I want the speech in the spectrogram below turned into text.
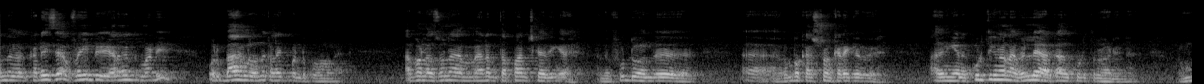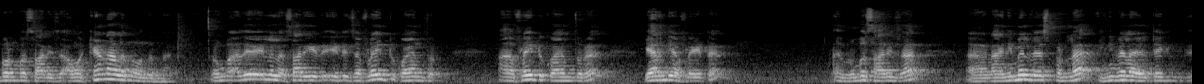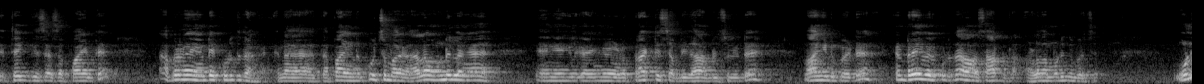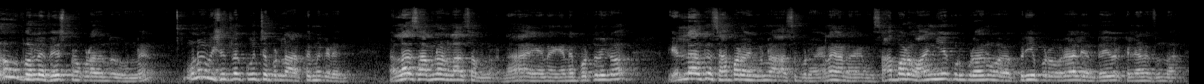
அந்த கடைசியாக ஃப்ளைட்டு இறங்குறதுக்கு முன்னாடி ஒரு பேக்கில் வந்து கலெக்ட் பண்ணிட்டு போவாங்க. அப்போ நான் சொன்னேன் மேடம் தப்பாக அந்த ஃபுட்டு வந்து ரொம்ப கஷ்டம் கிடைக்கிறது. அது நீங்கள் எனக்கு கொடுத்தீங்கன்னா நான் வெளில யாருக்காவது கொடுத்துருவேன் அப்படின்னு. ரொம்ப ரொம்ப சாரி சார் அவங்க கேனாலேருந்து வந்திருந்தாங்க. ரொம்ப அதே இல்லை இல்லை சாரி இது it is a flight to Coimbatore flight to Coimbatore Air India flight ரொம்ப சாரி சார் நான் இனிமேல் வேஸ்ட் பண்ணல. இனிமேல் I take take this as a point அப்புறம் என்கிட்ட கொடுத்துட்டாங்க. நான் தப்பாக எனக்கு கூச்சமாக அதெல்லாம் ஒன்றும் இல்லைங்க. எங்கள் எங்களுக்கு எங்களோட ப்ராக்டிஸ் அப்படி தான் அப்படின்னு சொல்லிட்டு வாங்கிட்டு போயிட்டு என் டிரைவர் கொடுத்தா அவன் சாப்பிட்டான் அவ்வளோதான் முடிஞ்சு போச்சு. உணவு பொருளை வேஸ்ட் பண்ணக்கூடாதுன்றது ஒன்று உணவு விஷயத்தில் கூச்சப்படல அர்த்தமே கிடையாது. நல்லா சாப்பிடணும் நல்லா சாப்பிடணும். நான் என்னை என்னை பொறுத்த வரைக்கும் எல்லாருக்கும் சாப்பாடு வாங்கணும்னு ஆசைப்படுவேன். ஏன்னா நான் எனக்கு சாப்பாடு வாங்கியே கொடுக்கூடாதுன்னு ஒரு பிரியப்படுற ஒரு ஆள் என் டிரைவர் கல்யாணத்துல தான்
